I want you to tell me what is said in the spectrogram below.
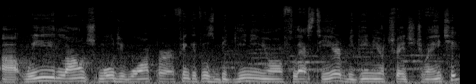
Uh, we launched Moldy Whopper, I think it was beginning of last year, beginning of 2020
